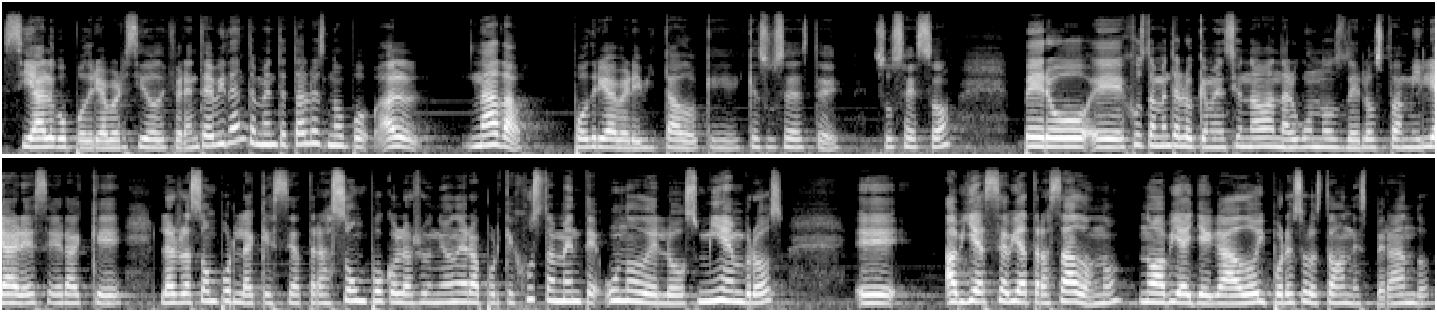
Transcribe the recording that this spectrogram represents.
si algo podría haber sido diferente. Evidentemente, tal vez no, al, nada podría haber evitado que, suceda este suceso, pero eh, justamente lo que mencionaban algunos de los familiares era que la razón por la que se atrasó un poco la reunión era porque justamente uno de los miembros eh, había, se había atrasado, ¿no? No había llegado y por eso lo estaban esperando.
